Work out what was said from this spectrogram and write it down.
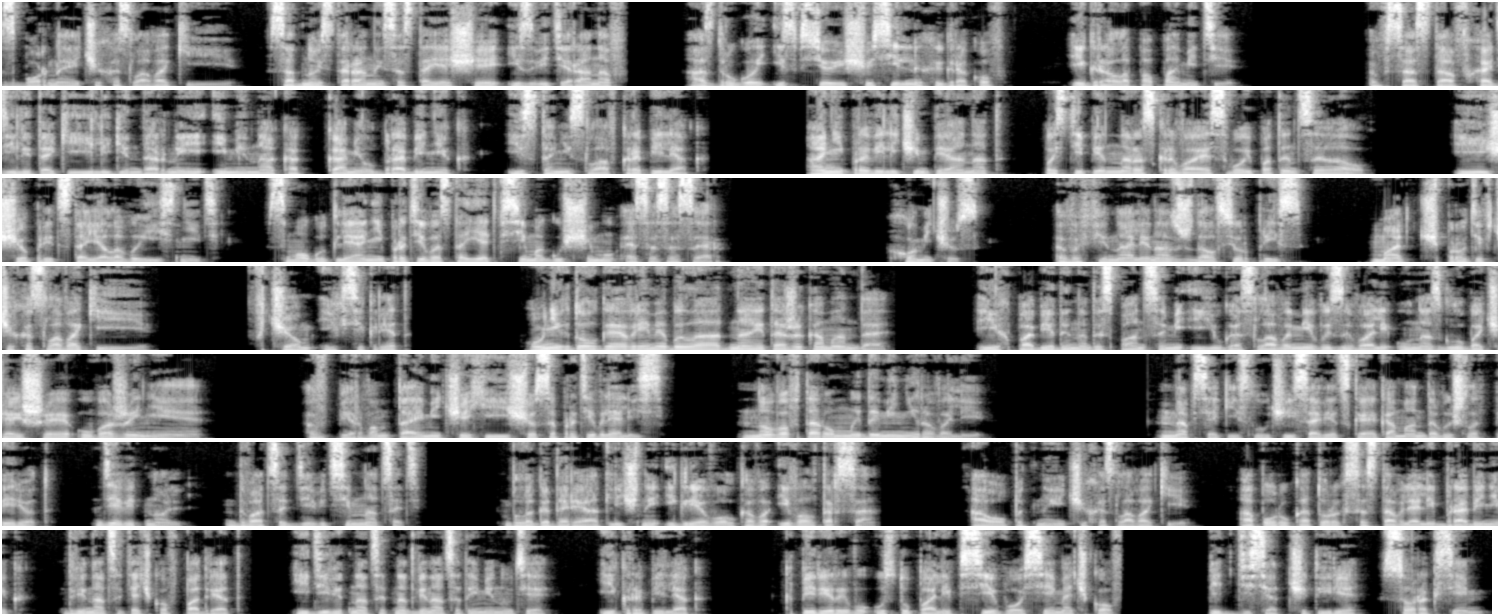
Сборная Чехословакии, с одной стороны состоящая из ветеранов, а с другой из все еще сильных игроков, играла по памяти. В состав входили такие легендарные имена, как Камил Брабенек и Станислав Крапеляк. Они провели чемпионат, постепенно раскрывая свой потенциал. И еще предстояло выяснить, смогут ли они противостоять всемогущему СССР. Хомичус. В финале нас ждал сюрприз. Матч против Чехословакии. В чем их секрет? У них долгое время была одна и та же команда. Их победы над испанцами и югославами вызывали у нас глубочайшее уважение. В первом тайме чехи еще сопротивлялись, но во втором мы доминировали. На всякий случай советская команда вышла вперед 9-0, 29-17, благодаря отличной игре Волкова и Валтерса. А опытные чехословаки, опору которых составляли Брабиник 12 очков подряд и 19 на 12 минуте, и Крапеляк, к перерыву уступали всего 7 очков – 54-47.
